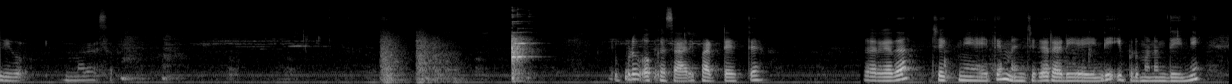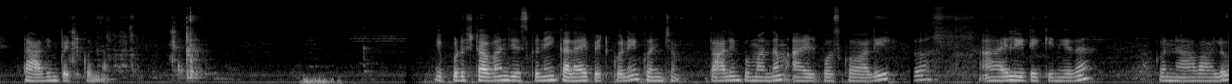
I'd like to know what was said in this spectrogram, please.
ఇదిగో నిమ్మరసం. ఇప్పుడు ఒక్కసారి పట్టేస్తే సరే కదా చట్నీ అయితే మంచిగా రెడీ అయింది ఇప్పుడు మనం దీన్ని తాలింపు పెట్టుకుందాం. ఇప్పుడు స్టవ్ ఆన్ చేసుకుని కళాయి పెట్టుకొని కొంచెం తాలింపు మందం ఆయిల్ పోసుకోవాలి. ఆయిల్ హీట్ ఎక్కింది కదా కొన్ని ఆవాలు.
